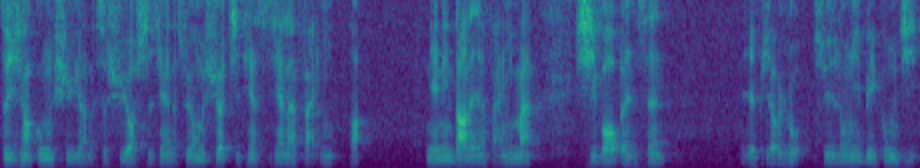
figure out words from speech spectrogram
这就像工序一样的，是需要时间的，所以我们需要几天时间来反应啊。年龄大的人反应慢，细胞本身也比较弱，所以容易被攻击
